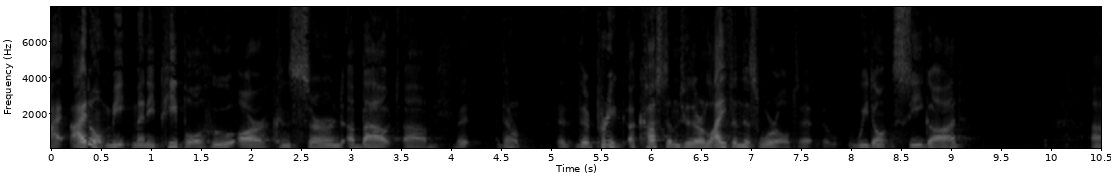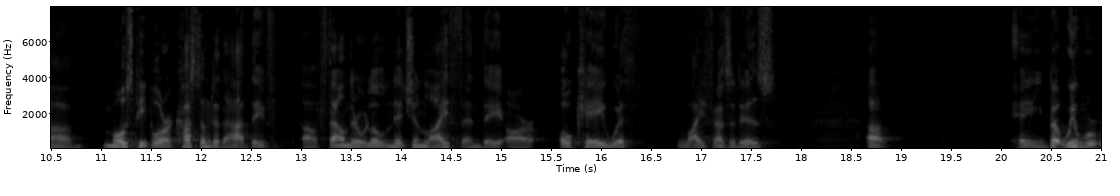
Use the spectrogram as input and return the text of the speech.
I, I don't meet many people who are concerned about, um, they don't, they're pretty accustomed to their life in this world. Uh, we don't see God. Uh, most people are accustomed to that. They've uh, found their little niche in life and they are okay with life as it is. Uh, but we were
